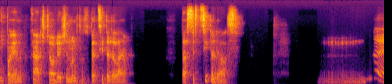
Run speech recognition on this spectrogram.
Nu, Pagaidiet, nu, kāda šķaudīšana man izklausās pēc citadelēm. Tas ir citadels. Nē,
